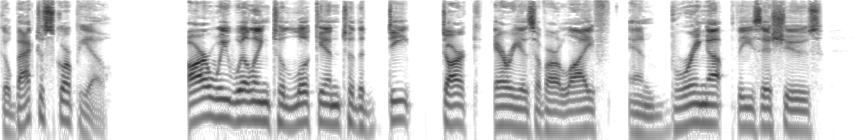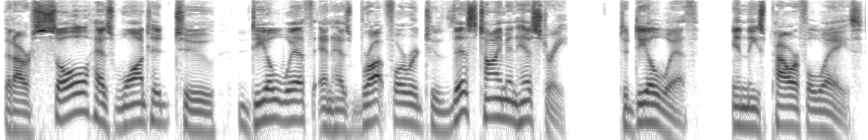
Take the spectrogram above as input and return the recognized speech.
go back to Scorpio. Are we willing to look into the deep, dark areas of our life and bring up these issues that our soul has wanted to deal with and has brought forward to this time in history to deal with in these powerful ways?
